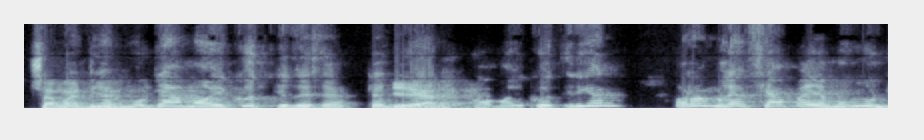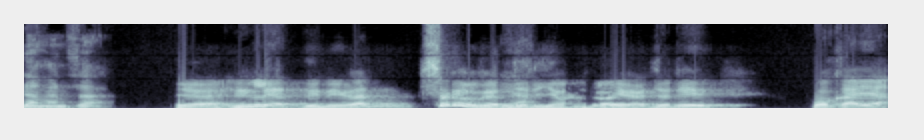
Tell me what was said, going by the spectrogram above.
sama Dan dia. mau ikut gitu ya. Dan Iya. mudah mau ikut. Ini kan orang melihat siapa yang mengundang kan sa. Ya, ini lihat ini kan seru kan Iya. jadinya Mas Bro. Ya, jadi wah kayak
